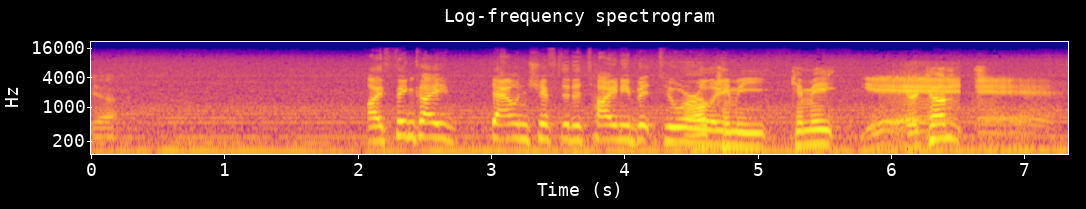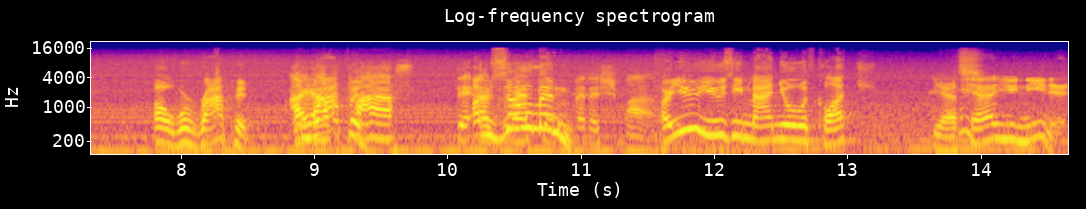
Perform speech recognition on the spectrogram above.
Yeah. I think I downshifted a tiny bit too early. Oh, early. Kimmy, Kimmy. Here it comes. Oh, we're rapid. I I'm have rapid. passed the I'm zooming. finish man. Are you using manual with clutch? Yes. Yeah, you need it.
